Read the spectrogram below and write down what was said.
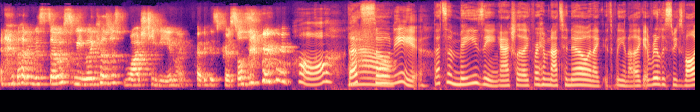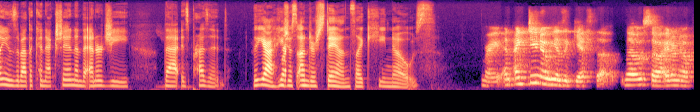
And I thought it was so sweet. Like he'll just watch TV and like put his crystal there. Oh, that's so neat. That's amazing, actually. Like for him not to know, and like you know, like it really speaks volumes about the connection and the energy that is present. But yeah, he Right. just understands, like he knows. Right. And I do know he has a gift though, though. So I don't know if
